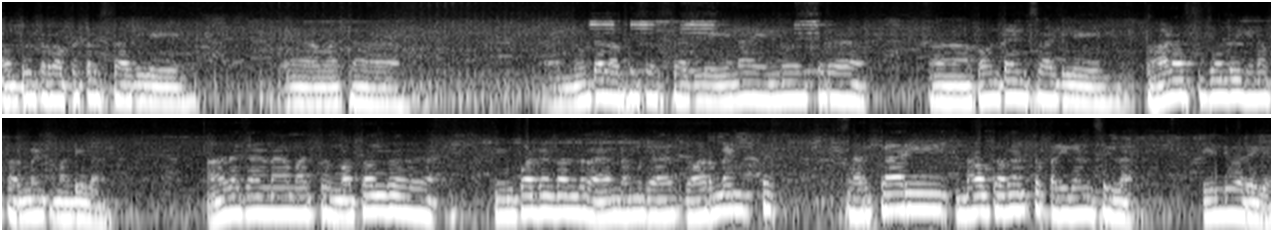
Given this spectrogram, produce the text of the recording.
ಕಂಪ್ಯೂಟರ್ ಆಪ್ರೇಟರ್ಸ್ ಆಗಲಿ ಮತ್ತು ನೋಡಲ್ ಆಫೀಸರ್ಸ್ ಆಗಲಿ, ಏನೋ ಇನ್ನೂ ಇತರ ಅಕೌಂಟೆಂಟ್ಸ್ ಆಗಲಿ, ಬಹಳಷ್ಟು ಜನರಿಗೆ ಏನೋ ಪರ್ಮನೆಂಟ್ ಮಾಡಿಲ್ಲ. ಆದ ಕಾರಣ ಮತ್ತು ಮತ್ತೊಂದು ಇಂಪಾರ್ಟೆಂಟ್ ಅಂದ್ರೆ ನಮ್ಗೆ ಗೌರ್ಮೆಂಟ್ ಸರ್ಕಾರಿ ನೌಕರಂತೂ ಪರಿಗಣಿಸಿಲ್ಲ ಇಲ್ಲಿವರೆಗೆ.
